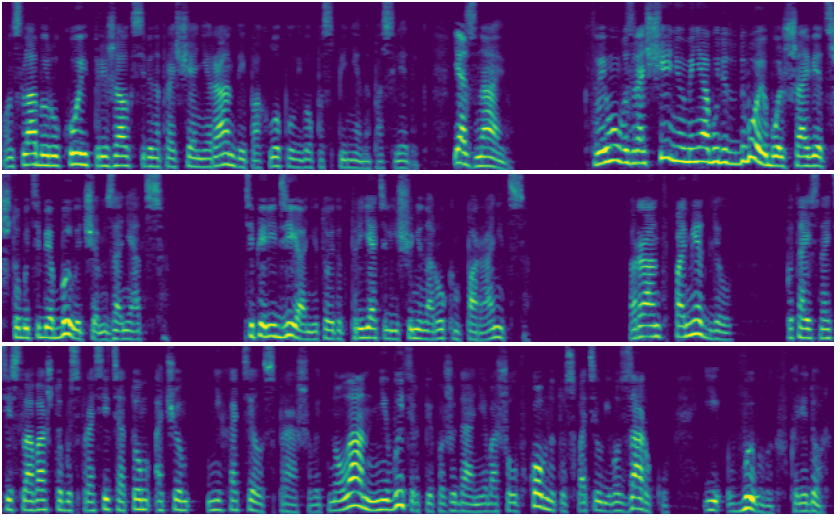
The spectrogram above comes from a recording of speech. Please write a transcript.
Он слабой рукой прижал к себе на прощание Ранда и похлопал его по спине напоследок. «Я знаю». К твоему возвращению у меня будет вдвое больше овец, чтобы тебе было чем заняться. Теперь иди, а не то этот приятель еще ненароком поранится. Ранд помедлил, пытаясь найти слова, чтобы спросить о том, о чем не хотел спрашивать, но Лан, не вытерпев ожидания, вошел в комнату, схватил его за руку и выволок в коридор.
